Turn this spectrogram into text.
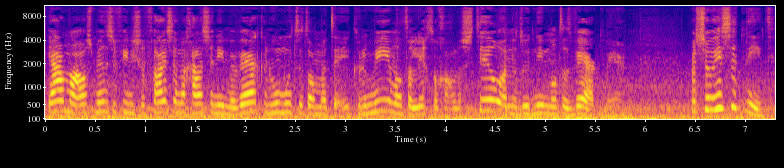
ja, maar als mensen financieel vrij zijn, dan gaan ze niet meer werken. En hoe moet het dan met de economie? Want dan ligt toch alles stil en dan doet niemand het werk meer. Maar zo is het niet.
